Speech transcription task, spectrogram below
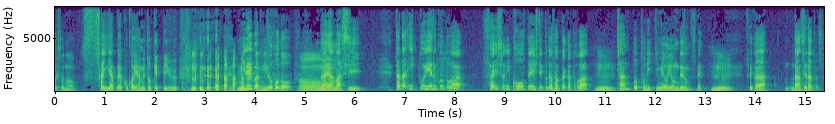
う人の最悪やここはやめとけっていう。見れば見るほど悩ましい。ただ一個言えることは最初に肯定してくださった方はうん。ちゃんと取り決めを読んでるんですね。うん。それから男性だったんです。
